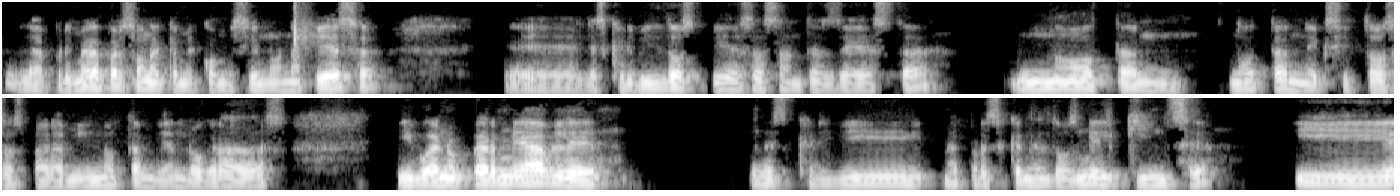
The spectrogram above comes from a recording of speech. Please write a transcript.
la primera persona que me comisionó una pieza. Eh, le escribí dos piezas antes de esta, no tan, no tan exitosas para mí, no tan bien logradas. Y bueno, Permeable, escribí, me parece que en el 2015, y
